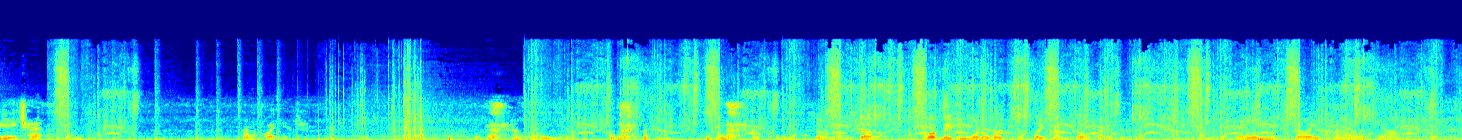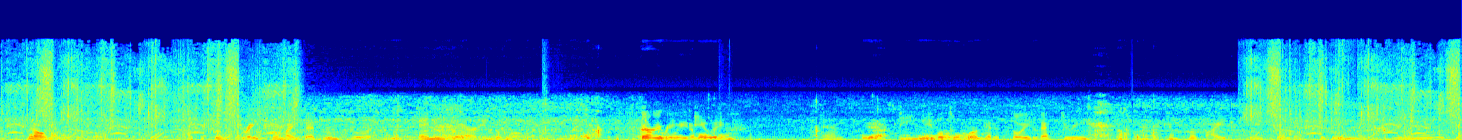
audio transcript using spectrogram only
VHS and play it. So, Stella, what made you want to work at the Playtime Tow Factory? Playing with toys when I was young. So magical. I could go straight from my bedroom floor to anywhere in the world. Very Great relatable. feeling. And Yeah. being able to work at a toy factory where I can provide kids with that same experience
